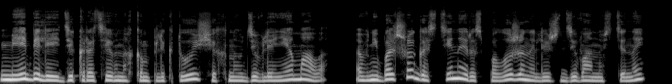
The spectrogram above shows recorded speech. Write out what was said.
Мебели и декоративных комплектующих, на удивление, мало. В небольшой гостиной расположены лишь диван у стены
